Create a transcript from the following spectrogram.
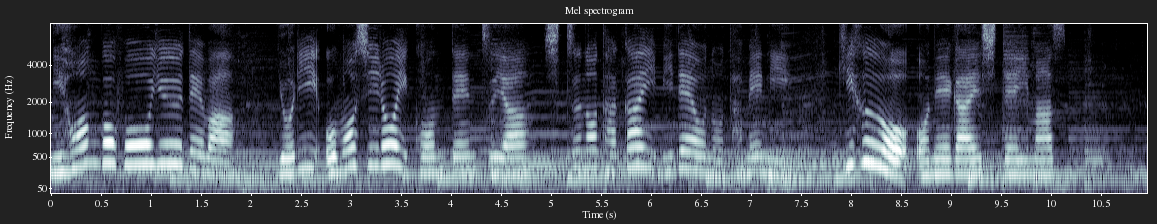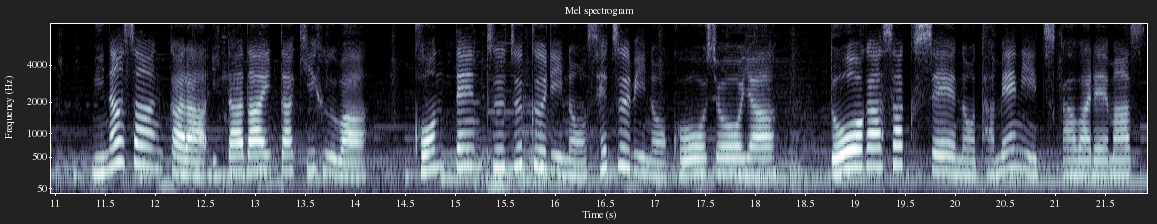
日本語 4u ではより面白いコンテンツや質の高いビデオのために寄付をお願いしています皆さんからいただいた寄付はコンテンツ作りの設備の向上や動画作成のために使われます。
